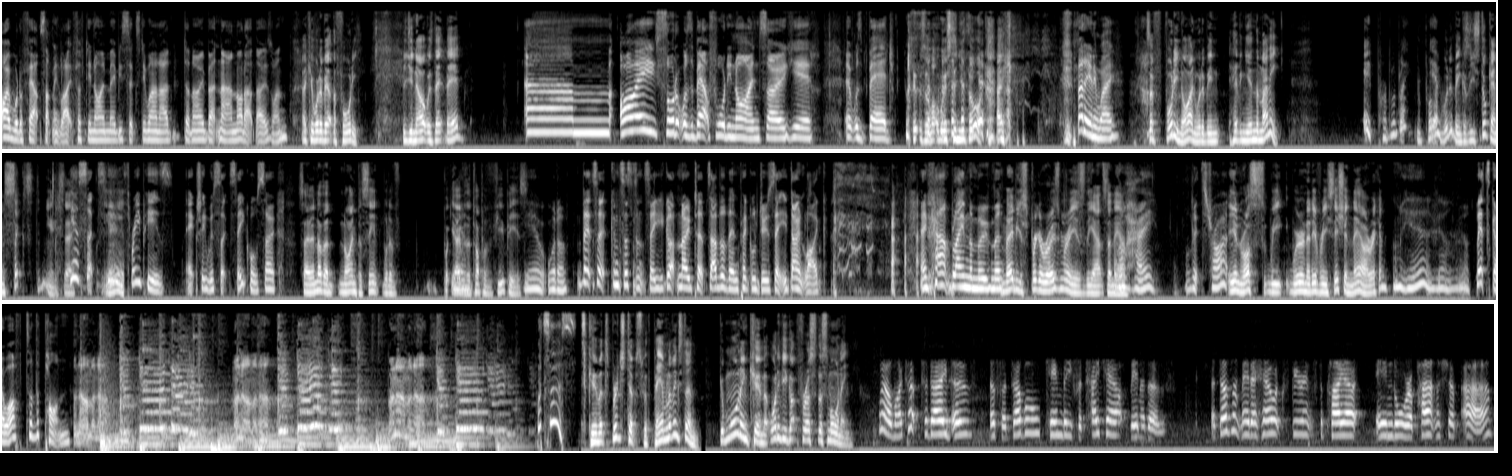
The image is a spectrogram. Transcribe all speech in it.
I would have felt something like 59, maybe 61, I don't know, but nah, not up those ones. Okay, what about the 40? Did you know it was that bad? Um, I thought it was about 49, so yeah, it was bad. It was a lot worse than you thought. Okay. But anyway, So 49 would have been having you in the money. yeah, probably. It probably Yep. would have been because you still came sixth, didn't you? So, Yeah, six, yeah. Yeah. three pairs actually with six equals. So so another 9% would have put you over the top of a few pairs. Yeah, it would have. That's it. Consistency. You got no tips other than pickle juice that you don't like, and can't blame the movement. Maybe a sprig of rosemary is the answer Oh, now. hey, let's try it. Ian Ross, we we're in at every session now. I reckon. Mm, yeah, yeah, yeah. Let's go off to the pond. Phenomena. Phenomena. Phenomena. What's this? It's Kermit's Bridge Tips with Pam Livingston. Good morning, Kermit. What have you got for us this morning? Well, my tip today is if a double can be for takeout, then it is. It doesn't matter how experienced a player and or a partnership are.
